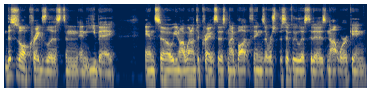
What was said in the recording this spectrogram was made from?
This is all Craigslist and, and eBay. And so, you know, I went onto Craigslist and I bought things that were specifically listed as not working.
